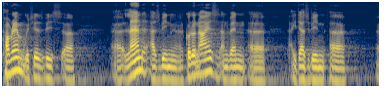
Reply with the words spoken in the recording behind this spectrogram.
problem, which is this uh, uh, land has been uh, colonized and then uh, it has been uh, uh,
